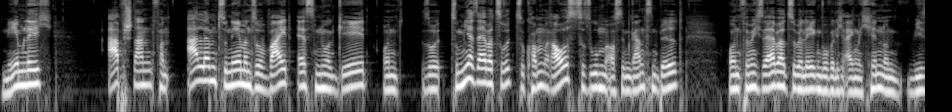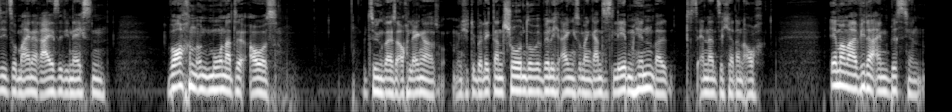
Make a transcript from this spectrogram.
Nämlich Abstand von allem zu nehmen, soweit es nur geht und so zu mir selber zurückzukommen, rauszuzoomen aus dem ganzen Bild und für mich selber zu überlegen, wo will ich eigentlich hin und wie sieht so meine Reise die nächsten Wochen und Monate aus beziehungsweise auch länger. Ich überlege dann schon, so will ich eigentlich so mein ganzes Leben hin, weil das ändert sich ja dann auch immer mal wieder ein bisschen.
